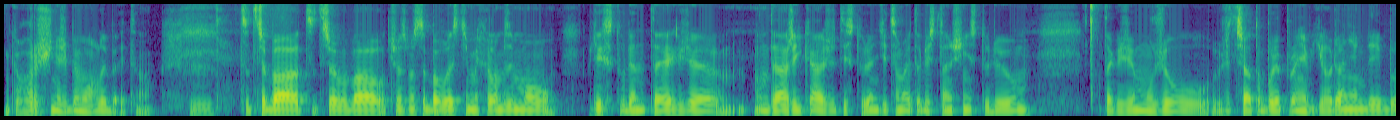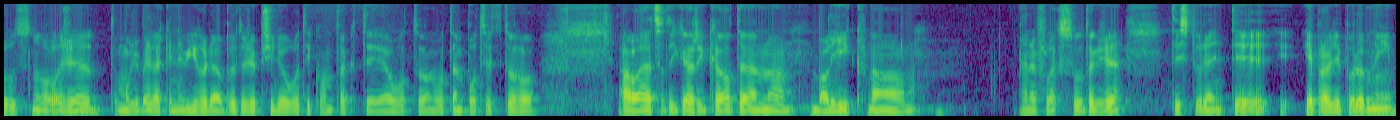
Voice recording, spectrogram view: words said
jako horší, než by mohly být. No. Hmm. Co třeba, co třeba, o čem jsme se bavili s tím Michalem Zimou o těch studentech, že on teda říká, že ty studenti, co mají to distanční studium, takže můžou, že třeba to bude pro ně výhoda někdy v budoucnu, ale že to může být taky nevýhoda, protože přijdou o ty kontakty a o, to, o ten pocit toho. Ale co teďka říkal ten balík na reflexu, takže ty studenti, je pravděpodobný,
